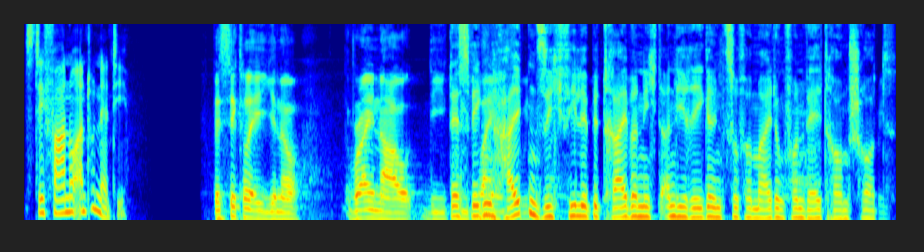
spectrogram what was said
Stefano Antonetti. Basically, you know, Deswegen halten sich viele Betreiber nicht an die Regeln zur Vermeidung von Weltraumschrott.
